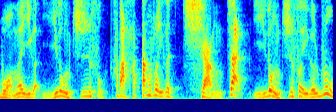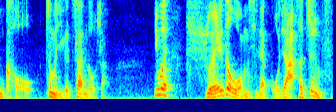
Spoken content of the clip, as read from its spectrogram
我们的一个移动支付，他把它当做一个抢占移动支付的一个入口这么一个战斗上。因为随着我们现在国家和政府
